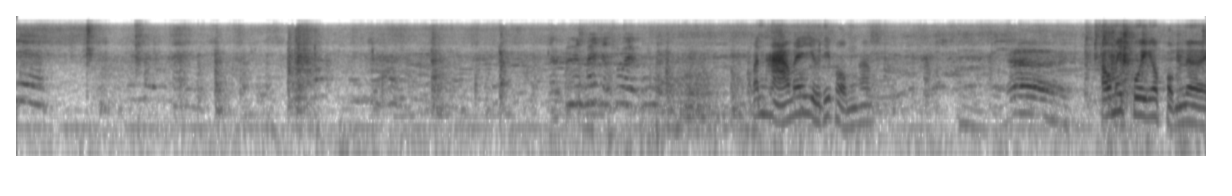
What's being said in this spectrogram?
เด็กจะคืนไหมจะช่วยผู้ปัญหาไม่ได้อยู่ที่ผมครับเออเขาไม่คุยกับผมเลย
